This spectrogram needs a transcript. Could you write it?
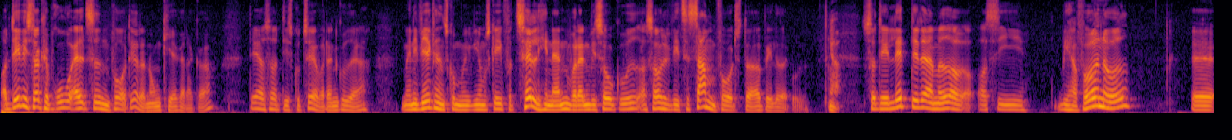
Og det vi så kan bruge al tiden på, det er der nogle kirker, der gør, det er jo så at diskutere, hvordan Gud er. Men i virkeligheden skulle vi måske fortælle hinanden, hvordan vi så Gud, og så vil vi til sammen få et større billede af Gud. Ja. Så det er lidt det der med at, at sige, vi har fået noget, øh,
